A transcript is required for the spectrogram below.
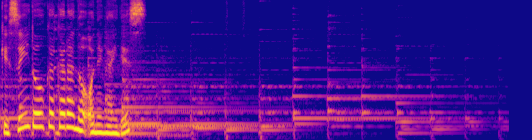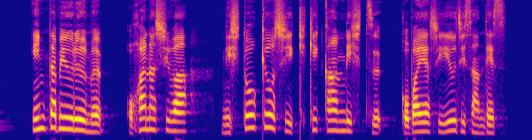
下水道課からのお願いです。インタビュールーム。お話は西東京市危機管理室小林裕二さんです。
